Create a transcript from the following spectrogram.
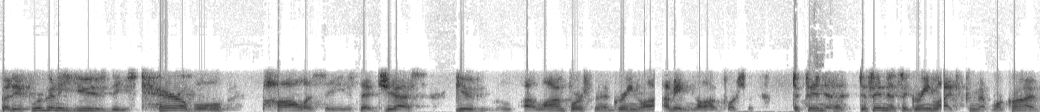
But if we're going to use these terrible policies that just give uh, law enforcement a green light, I mean, law enforcement, defend, uh, defendants a green light to commit more crime,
